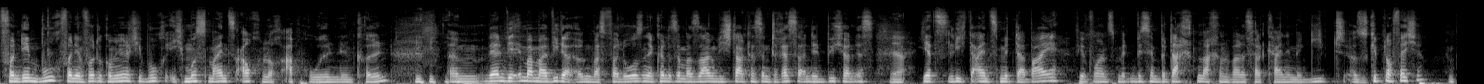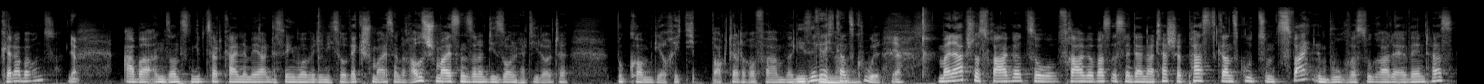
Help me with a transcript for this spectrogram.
Von dem Buch, von dem Foto-Community-Buch, ich muss meins auch noch abholen in Köln, ähm, werden wir immer mal wieder irgendwas verlosen. Ihr könnt es ja mal sagen, wie stark das Interesse an den Büchern ist. Ja. Jetzt liegt eins mit dabei. Wir wollen es mit ein bisschen Bedacht machen, weil es halt keine mehr gibt. Also es gibt noch welche im Keller bei uns. Ja. Aber ansonsten gibt es halt keine mehr und deswegen wollen wir die nicht so wegschmeißen und rausschmeißen, sondern die sollen halt die Leute bekommen, die auch richtig Bock darauf haben, weil die sind echt Genau. ganz cool. Ja. Meine Abschlussfrage zur Frage, was ist in deiner Tasche, passt ganz gut zum zweiten Buch, was du gerade erwähnt hast.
